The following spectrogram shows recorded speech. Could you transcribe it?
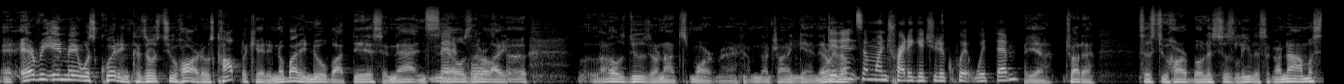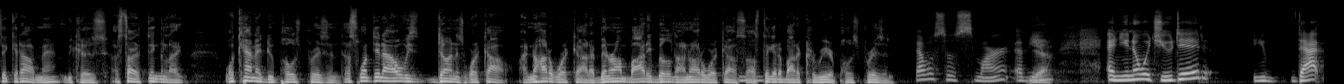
and every inmate was quitting because it was too hard. It was complicated. Nobody knew about this and that and sales. They were like, uh, a lot of those dudes are not smart, man. I'm not trying to get. in. They Didn't have, someone try to get you to quit with them? yeah, try to. So it's too hard, bro. Let's just leave this. I go, nah, I'm gonna stick it out, man. Because I started thinking like, what can I do post prison? That's one thing I always done is work out. I know how to work out. I've been around bodybuilding. I know how to work out. So I was mm-hmm. thinking about a career post prison. That was so smart of Yeah. you. And you know what you did? You that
